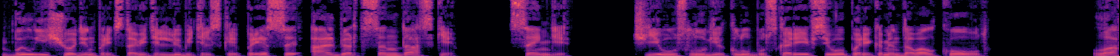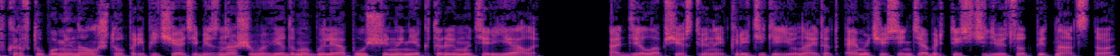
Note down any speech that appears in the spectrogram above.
был еще один представитель любительской прессы Альберт Сендаски, Сэнди, чьи услуги клубу, скорее всего, порекомендовал Коул. Лавкрафт упоминал, что при печати без нашего ведома были опущены некоторые материалы. Отдел общественной критики United Amateur, сентябрь 1915 -го.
